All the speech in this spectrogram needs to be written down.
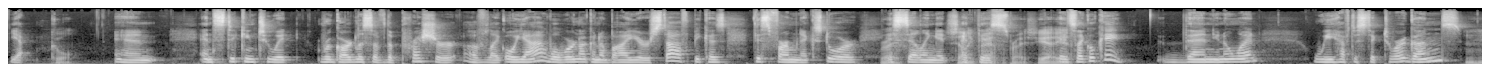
yeah. Cool. and and sticking to it regardless of the pressure of like oh yeah well we're not going to buy your stuff because this farm next door Right. is selling it Selling at this price. Yeah, yeah. it's like okay then you know what we have to stick to our guns Mm-hmm.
